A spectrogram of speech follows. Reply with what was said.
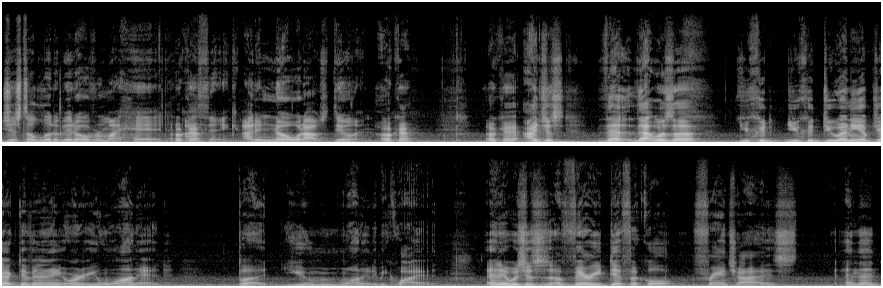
just a little bit over my head. Okay. I think I didn't know what I was doing. Okay, okay. I just that that was a you could you could do any objective in any order you wanted, but you wanted to be quiet and it was just a very difficult franchise. And then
